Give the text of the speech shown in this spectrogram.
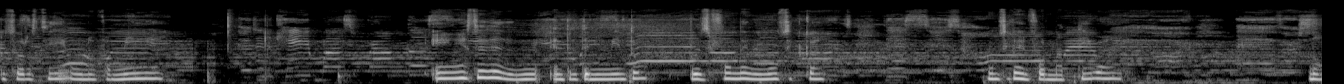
pues ahora sí, una familia en este entretenimiento pues difunden música, música informativa, no,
